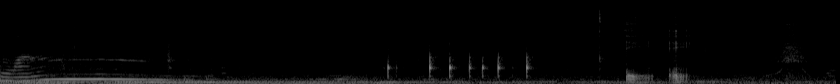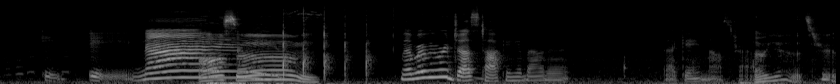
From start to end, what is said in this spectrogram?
Wow. Hey, hey. Eight, eight, nice. Awesome. Remember we were just talking about it? That game, Mousetrap. Oh yeah, that's true.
